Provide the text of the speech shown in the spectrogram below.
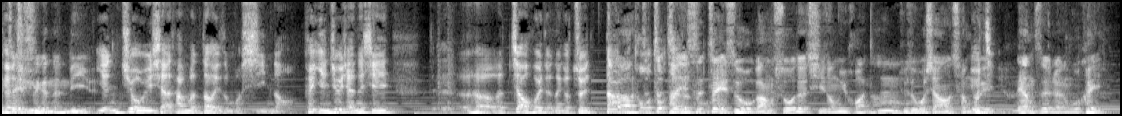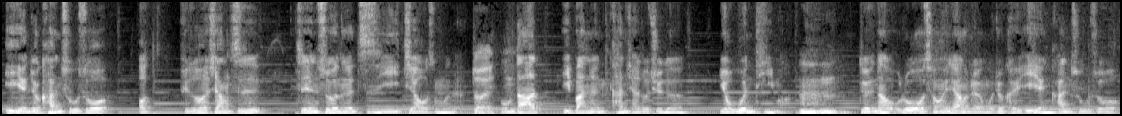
这也是个能力、欸。研究一下他们到底怎么洗脑，可以研究一下那些呃教会的那个最大的头头，这这也是这也是我刚刚说的其中一环啊，嗯。就是我想要成为那样子的人，我可以一眼就看出说，哦，比如说像是之前说的那个紫衣教什么的，对，我们大家一般人看起来都觉得有问题嘛，嗯，对，那如果我成为那样的人，我就可以一眼看出说、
